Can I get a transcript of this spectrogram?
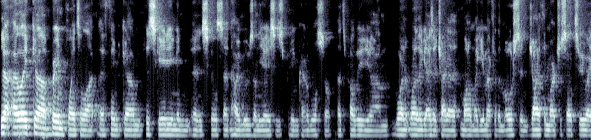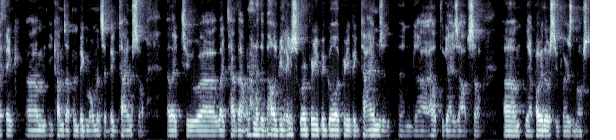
Yeah, I like uh, Brayden Point a lot. I think um, his skating and, and his skill set and how he moves on the ice is pretty incredible. So that's probably um, one one of the guys I try to model my game after the most. And Jonathan Marchessault too. I think um, he comes up in big moments at big times. So I like to uh, like to have that one under the belt. Be like to score a pretty big goal at pretty big times and and uh, help the guys out. So um, yeah, probably those two players the most.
